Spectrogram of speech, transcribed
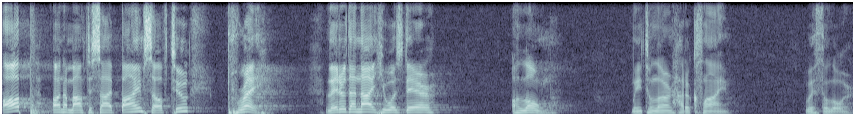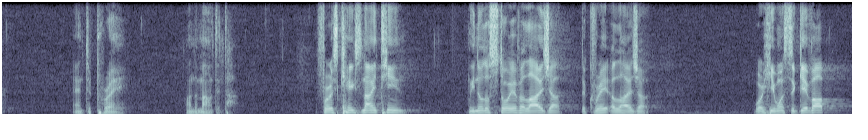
up on a mountainside by himself to pray. Later that night, he was there alone. We need to learn how to climb with the Lord and to pray on the mountaintop. 1 Kings 19, we know the story of Elijah, the great Elijah, where he wants to give up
